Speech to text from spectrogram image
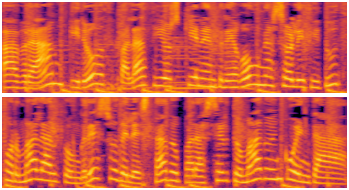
Abraham Quiroz Palacios quien entregó una solicitud formal al Congreso del Estado para ser tomado en cuenta.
